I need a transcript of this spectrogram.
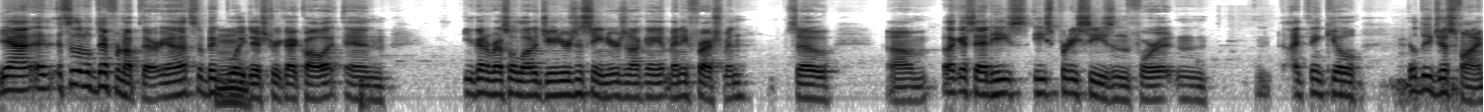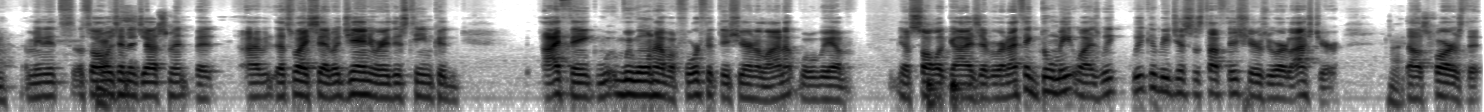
Yeah, it's a little different up there. Yeah, that's the big boy Mm. district, I call it. And you're going to wrestle a lot of juniors and seniors. You're not going to get many freshmen. So, um, like I said, he's he's pretty seasoned for it, and I think he'll he'll do just fine. I mean, it's it's always an adjustment, but I, that's why I said by January this team could. I think we won't have a forfeit this year in a lineup where we have you know solid guys everywhere, and I think dual meet wise, we we could be just as tough this year as we were last year. Nice. Now, as far as the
